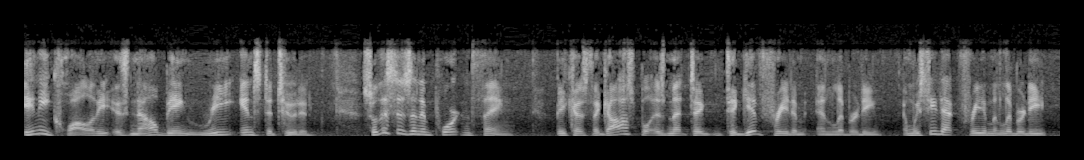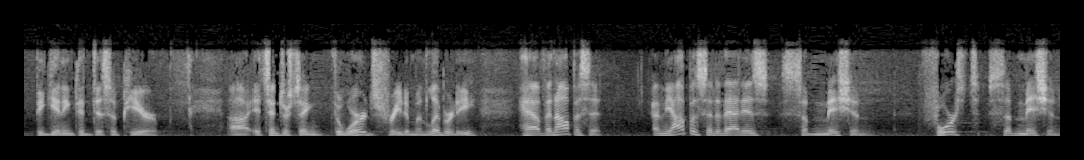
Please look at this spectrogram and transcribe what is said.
inequality is now being reinstituted. So this is an important thing because the gospel is meant to, to give freedom and liberty, and we see that freedom and liberty beginning to disappear. Uh, it's interesting, the words freedom and liberty have an opposite, and the opposite of that is submission, forced submission.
